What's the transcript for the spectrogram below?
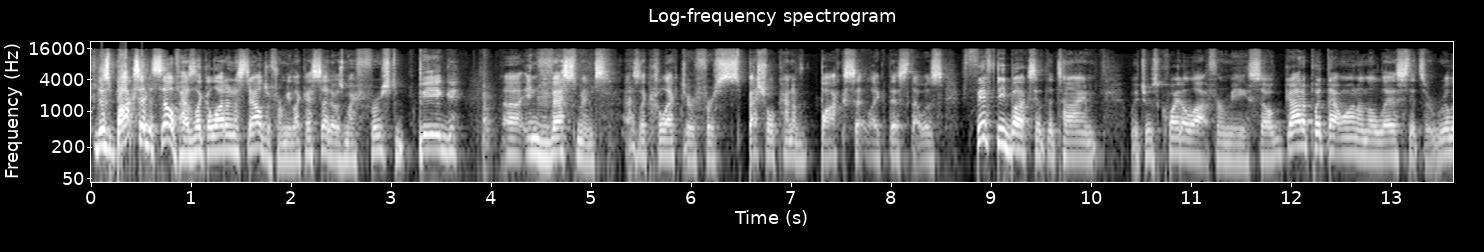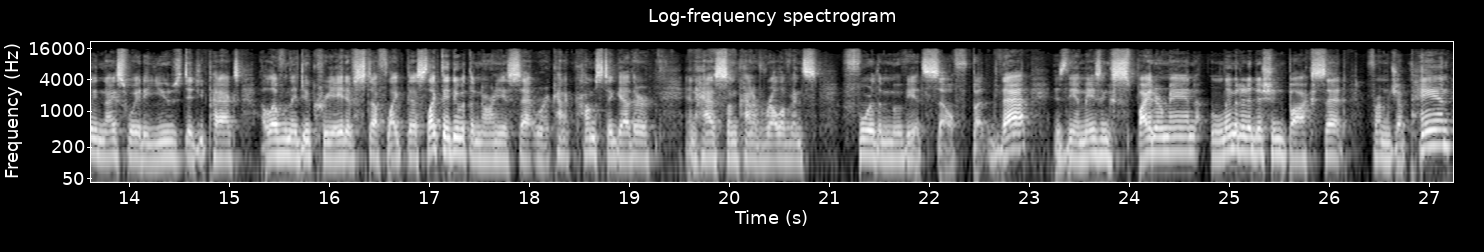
this box set itself has like a lot of nostalgia for me. Like I said, it was my first big uh, investment as a collector for special kind of box set like this that was 50 bucks at the time which was quite a lot for me. So gotta put that one on the list. It's a really nice way to use digipacks. I love when they do creative stuff like this, like they do with the Narnia set, where it kind of comes together and has some kind of relevance for the movie itself. But that is the Amazing Spider-Man limited edition box set from Japan.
